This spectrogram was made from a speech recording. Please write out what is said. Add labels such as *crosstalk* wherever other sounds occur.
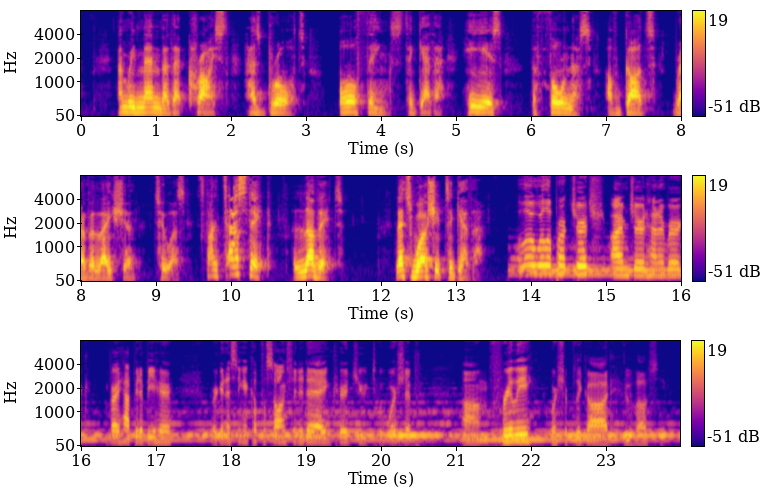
and remember that Christ has brought all things together. He is the fullness of God's revelation to us. It's fantastic. I love it. Let's worship together. Hello, Willow Park Church. I'm Jared Hannenberg. I'm very happy to be here. We're going to sing a couple songs for today. I encourage you to worship um, freely, worship the God who loves you.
